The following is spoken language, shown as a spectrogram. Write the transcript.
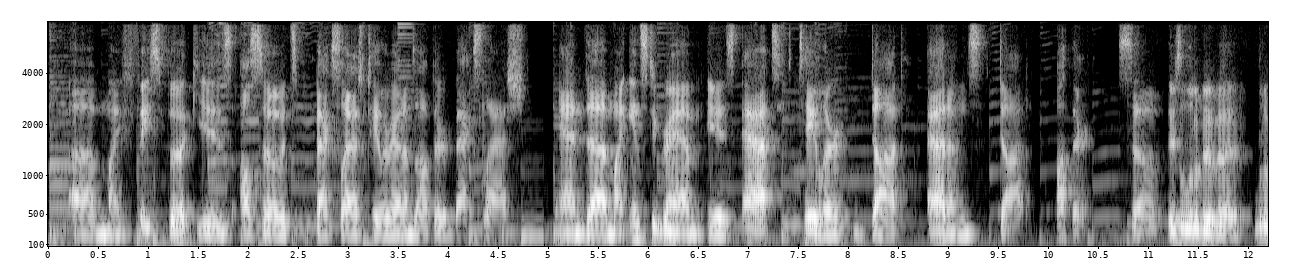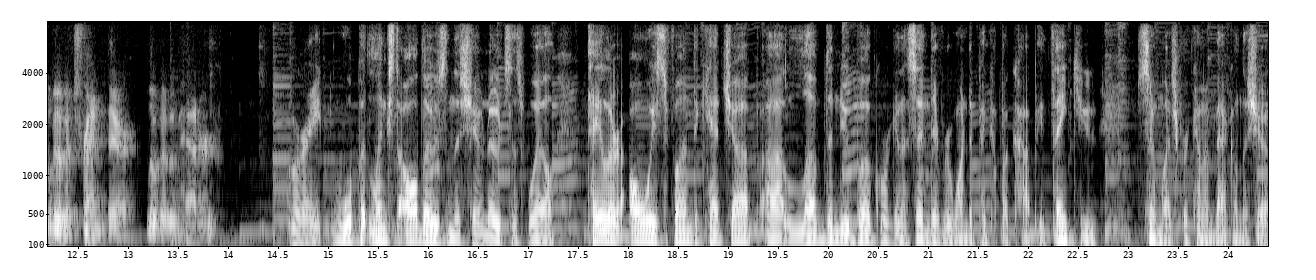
Uh, my Facebook is also it's backslash Taylor Adams Author backslash, and uh, my Instagram is at taylor.adams.author. So there's a little bit of a little bit of a trend there, a little bit of a pattern. Great. We'll put links to all those in the show notes as well. Taylor, always fun to catch up. Uh, love the new book. We're going to send everyone to pick up a copy. Thank you so much for coming back on the show.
